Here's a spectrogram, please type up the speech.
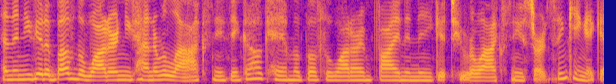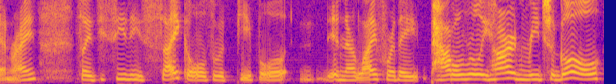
And then you get above the water and you kind of relax and you think, okay, I'm above the water, I'm fine. And then you get too relaxed and you start sinking again, right? So I see these cycles with people in their life where they paddle really hard and reach a goal,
